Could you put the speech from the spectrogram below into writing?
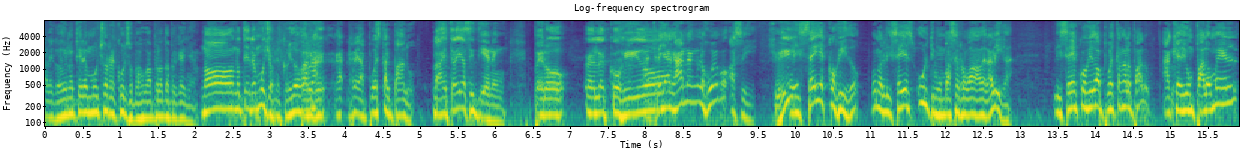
El escogido no tiene muchos recursos para jugar pelota pequeña. No, no tiene mucho. El escogido gana, que- ga- reapuesta al palo. Las estrellas sí tienen. Pero el Las escogido. estrellas ganan los juegos así. Sí. Licey escogido. Bueno, el Licey es último en base robada de la liga. Licey escogido apuestan a los palos. A que de un palo Mel,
